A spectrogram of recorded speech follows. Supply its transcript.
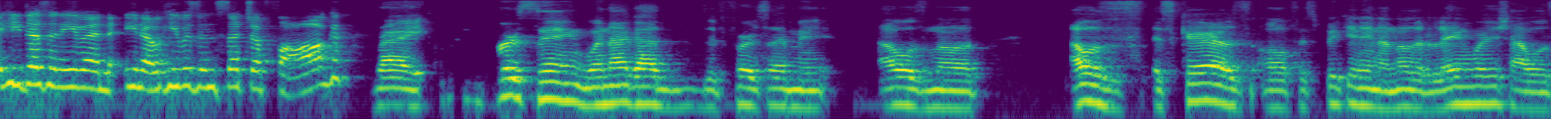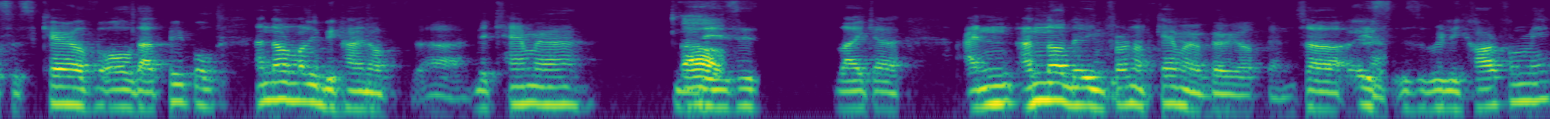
he doesn't even you know he was in such a fog Right. first thing when I got the first I mean, I was not. I was scared of speaking in another language. I was scared of all that people. And normally behind of uh, the camera, Oh. this is like uh, I'm I'm not in front of camera very often, so it's, it's really hard for me.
